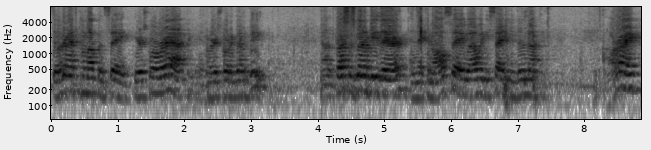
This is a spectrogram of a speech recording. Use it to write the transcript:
they're going to have to come up and say, here's where we're at, and here's it's going to be. Now, the press is going to be there, and they can all say, well, we decided to do nothing. All right,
